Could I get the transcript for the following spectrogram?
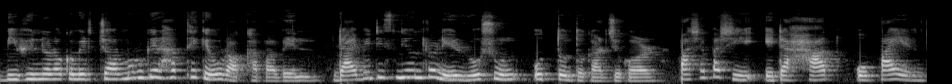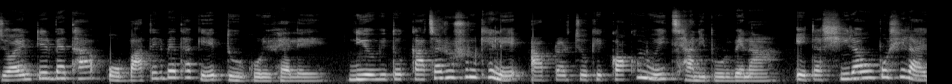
বিভিন্ন রকমের চর্মরোগের হাত থেকেও রক্ষা পাবেন। ডায়াবেটিস নিয়ন্ত্রণে রসুন অত্যন্ত কার্যকর। পাশাপাশি এটা হাত ও পায়ের জয়েন্টের ব্যথা ও বাতের ব্যথাকে দূর করে ফেলে। নিয়মিত কাঁচা রসুন খেলে আপনার চোখে কখনোই ছানি পড়বে না। এটা শিরা উপশিরায়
